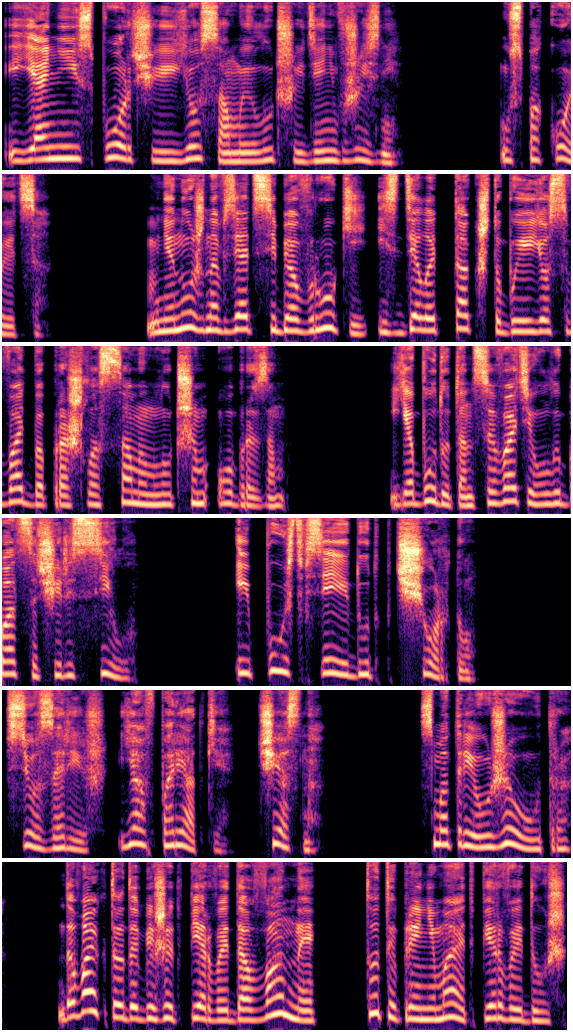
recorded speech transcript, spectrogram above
и я не испорчу ее самый лучший день в жизни. Успокоиться. Мне нужно взять себя в руки и сделать так, чтобы ее свадьба прошла самым лучшим образом. Я буду танцевать и улыбаться через силу. И пусть все идут к черту. Все, Зариш, я в порядке, честно. Смотри, уже утро. Давай кто добежит первой до ванны, тот и принимает первый душ»,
